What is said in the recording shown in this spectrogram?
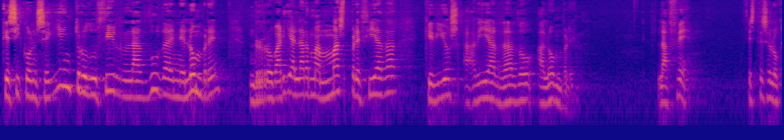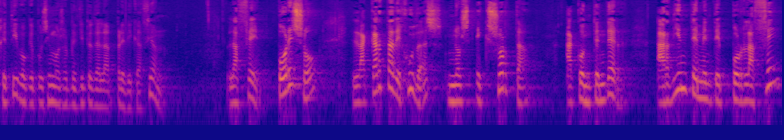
que si conseguía introducir la duda en el hombre, robaría el arma más preciada que Dios había dado al hombre, la fe. Este es el objetivo que pusimos al principio de la predicación, la fe. Por eso, la carta de Judas nos exhorta a contender ardientemente por la fe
